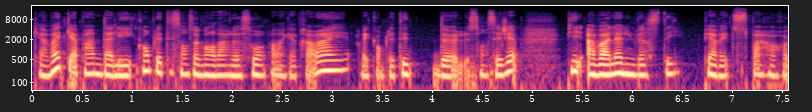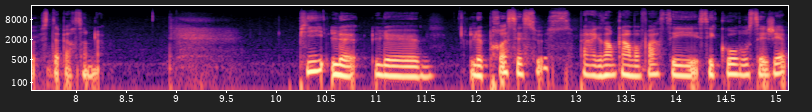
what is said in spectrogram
qu'elle va être capable d'aller compléter son secondaire le soir pendant qu'elle travaille, elle va compléter son cégep, puis elle va aller à l'université, puis elle va être super heureuse, cette personne-là. Puis le, le, le, processus, par exemple, quand on va faire ses, cours au cégep,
